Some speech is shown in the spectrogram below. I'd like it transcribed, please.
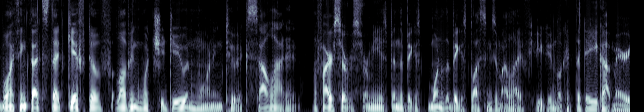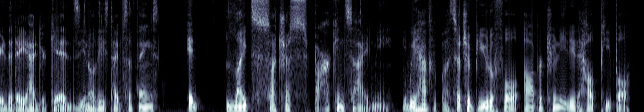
Well, I think that's that gift of loving what you do and wanting to excel at it. The fire service for me has been the biggest, one of the biggest blessings in my life. You can look at the day you got married, the day you had your kids, you know, these types of things. It lights such a spark inside me. We have such a beautiful opportunity to help people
